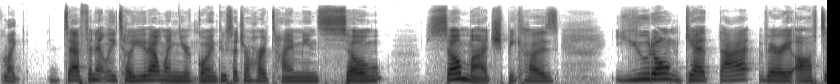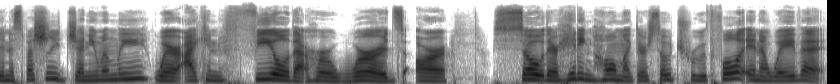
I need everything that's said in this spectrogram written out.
like definitely tell you that when you're going through such a hard time means so so much because you don't get that very often, especially genuinely, where I can feel that her words are so, they're hitting home. Like they're so truthful in a way that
